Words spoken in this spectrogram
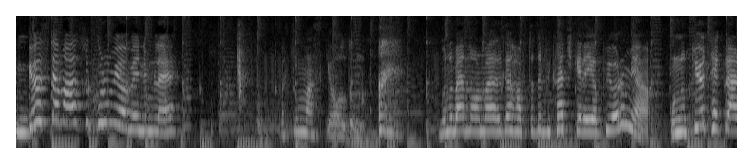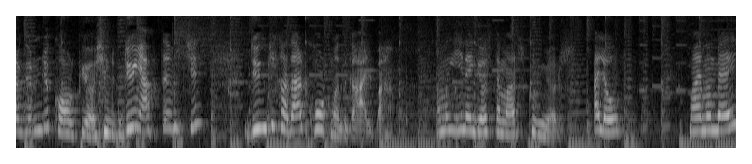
Göz teması kurmuyor benimle. Bakayım maske oldun mu? Bunu ben normalde haftada birkaç kere yapıyorum ya. Unutuyor tekrar görünce korkuyor. Şimdi dün yaptığım için dünkü kadar korkmadı galiba. Ama yine göz teması kurmuyoruz. Alo. Maymun Bey.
